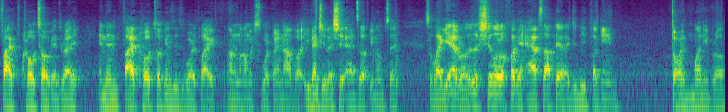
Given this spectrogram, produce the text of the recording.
five CRO tokens, right? And then five CRO tokens is worth like I don't know how much it's worth right now, but eventually that shit adds up. You know what I'm saying? So like yeah, bro, there's a shitload of fucking apps out there that just be fucking throwing money, bro.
